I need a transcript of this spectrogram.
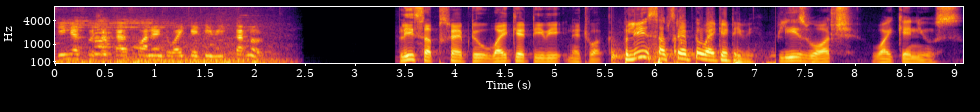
senior special correspondent YK TV Kurnool Please subscribe to YK TV Network. Please subscribe to YK TV. Please watch YK News.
